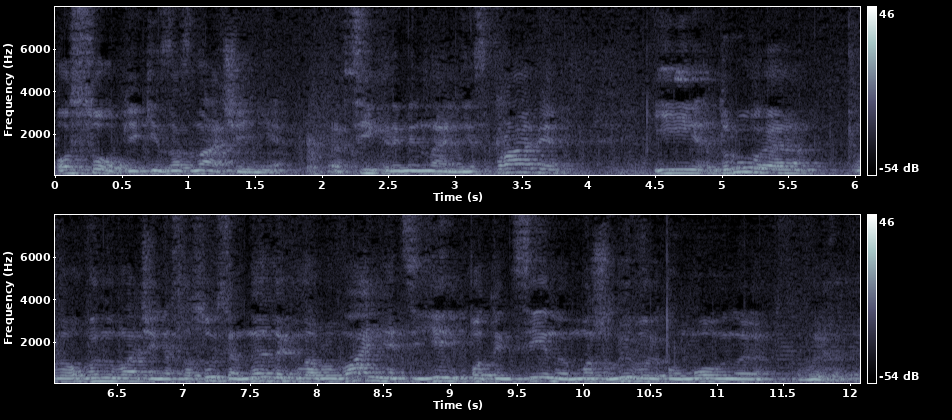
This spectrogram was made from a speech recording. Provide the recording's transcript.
особ, які зазначені в цій кримінальній справі. І друге е, обвинувачення стосується недекларування цієї потенційно можливої умовної вигоди.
